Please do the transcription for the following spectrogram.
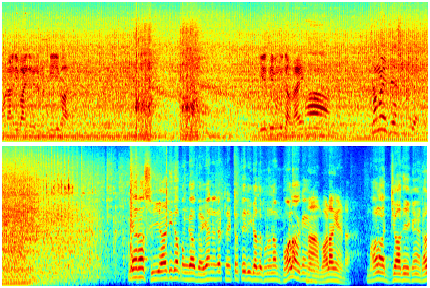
ਹੁਣ ਵਾਲੀ ਦੀ ਆਵਾਜ਼ ਦੇਖ ਲਓ ਪੱਟੀ ਜੀ ਆਵਾਜ਼। ਇਹ ਸੀ ਵਾਂਗੂ ਚੱਲਦਾ ਹੈ ਹਾਂ। ਜਮਾ ਹੀ ਜੈਸੀ ਆ। ਯਾਰ ਆ ਸੀਆਰਡੀ ਦਾ ਪੰਗਾ ਪੈ ਗਿਆ ਨੇ ਤਾਂ ਟਰੈਕਟਰ ਤੇਰੀ ਗੱਲ ਸੁਣੋ ਨਾ ਬਾਹਲਾ ਘੈਂਟ। ਹਾਂ ਬਾਲਾ ਘੈਂਟਾ ਬਾਹਲਾ ਜ਼ਿਆਦੇ ਘੈਂਟ ਆ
